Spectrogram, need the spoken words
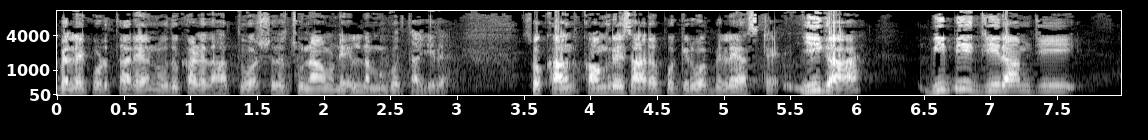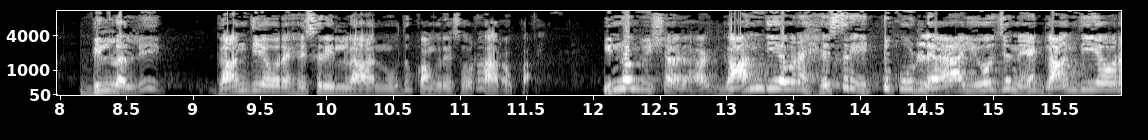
ಬೆಲೆ ಕೊಡ್ತಾರೆ ಅನ್ನೋದು ಕಳೆದ ಹತ್ತು ವರ್ಷದ ಚುನಾವಣೆಯಲ್ಲಿ ನಮಗೆ ಗೊತ್ತಾಗಿದೆ. ಸೊ ಕಾಂಗ್ರೆಸ್ ಆರೋಪಕ್ಕಿರುವ ಬೆಲೆ ಅಷ್ಟೇ. ಈಗ ಬಿ ಪಿ ಜಿರಾಮ್ಜಿ ಬಿಲ್ ಅಲ್ಲಿ ಗಾಂಧಿಯವರ ಹೆಸರಿಲ್ಲ ಅನ್ನುವುದು ಕಾಂಗ್ರೆಸ್ ಅವರ ಆರೋಪ. ಇನ್ನೊಂದು ವಿಚಾರ ಗಾಂಧಿಯವರ ಹೆಸರು ಇಟ್ಟು ಕೂಡಲೇ ಆ ಯೋಜನೆ ಗಾಂಧಿಯವರ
